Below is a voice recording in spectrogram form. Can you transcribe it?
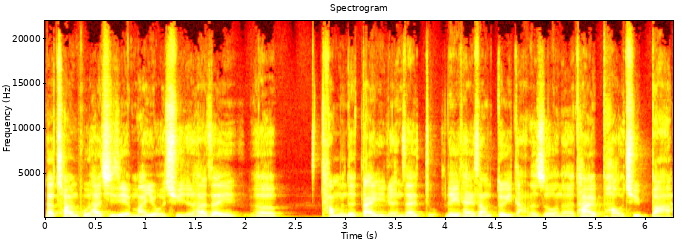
那川普他其实也蛮有趣的，他在呃他们的代理人在擂台上对打的时候呢，他还跑去把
